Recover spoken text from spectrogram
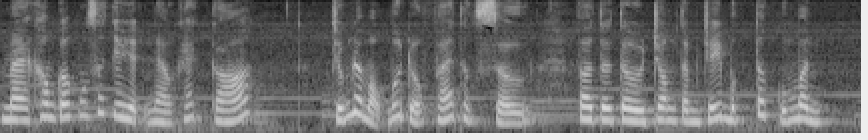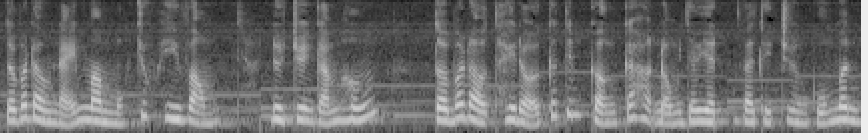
mà không có cuốn sách giao dịch nào khác có. Chúng là một bước đột phá thực sự và từ từ trong tâm trí bực tức của mình, tôi bắt đầu nảy mầm một chút hy vọng, được truyền cảm hứng. Tôi bắt đầu thay đổi cách tiếp cận các hoạt động giao dịch và thị trường của mình.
